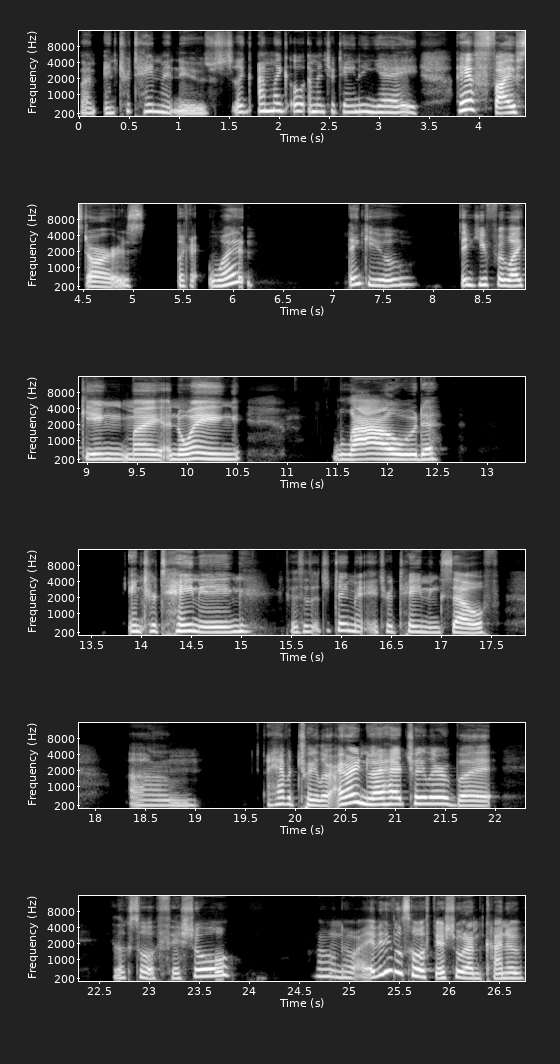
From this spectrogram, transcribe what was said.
But I'm entertainment news. Like I'm like, oh, I'm entertaining. Yay. I have five stars. Like what? Thank you. Thank you for liking my annoying, loud, entertaining. This is entertainment, entertaining self. Um I have a trailer. I already knew I had a trailer, but it looks so official. I don't know. Everything looks so official I'm kind of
